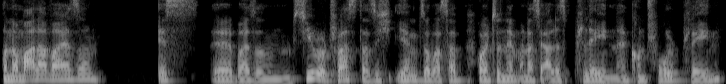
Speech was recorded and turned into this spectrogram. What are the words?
Und normalerweise ist äh, bei so einem Zero Trust, dass ich irgend sowas habe, heute nennt man das ja alles Plane, ne? Control Plane,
